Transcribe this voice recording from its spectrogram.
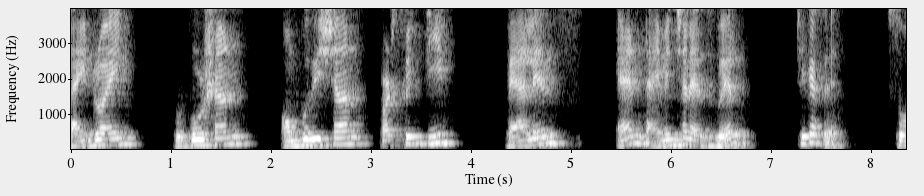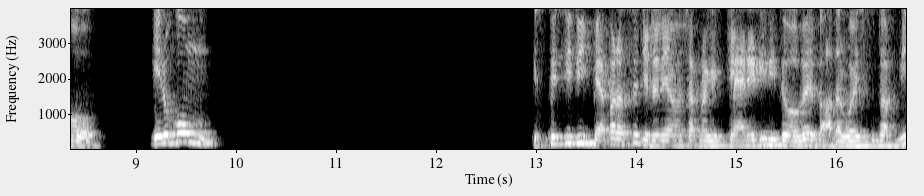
line drawing proportion composition perspective balance and dimension as well ঠিক আছে? সো এরকম স্পেসিফিক ব্যাপার আছে যেটা নিয়ে হচ্ছে আপনাকে ক্ল্যারিটি দিতে হবে আদারওয়াইজ কিন্তু আপনি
